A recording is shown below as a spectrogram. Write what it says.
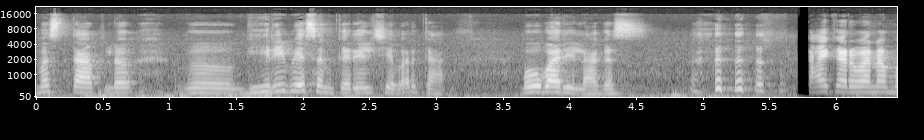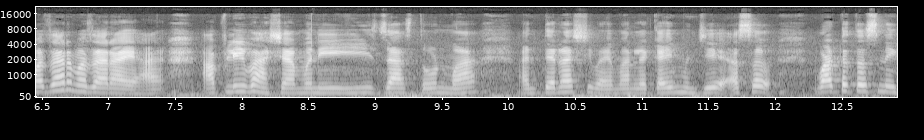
मस्त आपलं घेरी बेसन करेल शे बरं का? बहुबारी लागस. काय करवाना? मजार मजार आहे आपली भाषा म्हणे ही जास्त तोंड मा. आणि त्यांनाशिवाय मला काही म्हणजे असं वाटतच नाही.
